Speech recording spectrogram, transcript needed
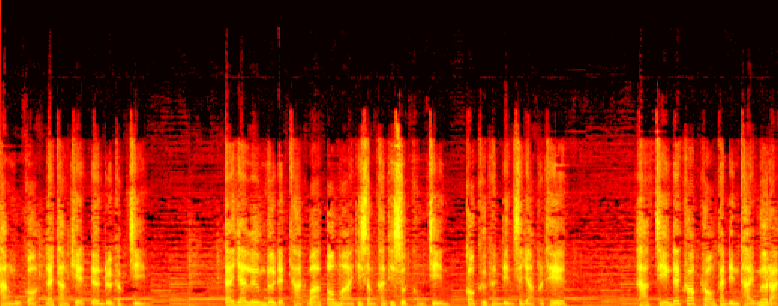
ทางหมู่เกาะและทางเขตเดินเรือกับจีน แต่อย่าลืมโดยเด็ดขาดว่าเป้าหมายที่สำคัญที่สุดของจีนก็คือแผ่นดินสยามประเทศ หากจีนได้ครอบครองแผ่นดินไทยเมื่อไหร่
